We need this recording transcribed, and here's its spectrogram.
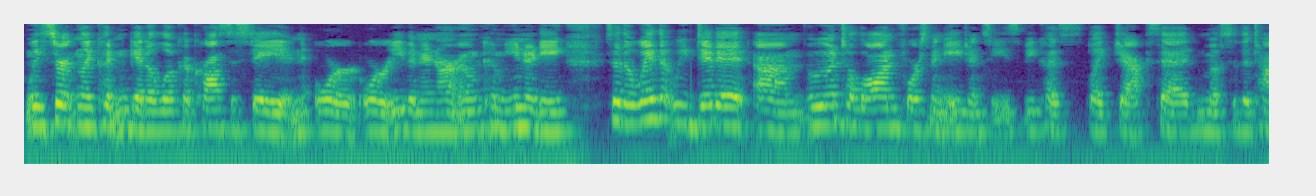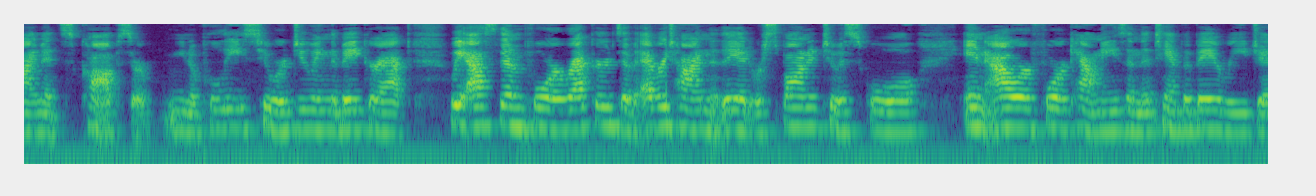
We certainly couldn't get a look across the state and, or or even in our own community. So the way that we did it, um, we went to law enforcement agencies because, like Jack said, most of the time it's cops or you know police who are doing the Baker Act. We asked them for records of every time that they had responded to a school in our four counties in the Tampa Bay region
